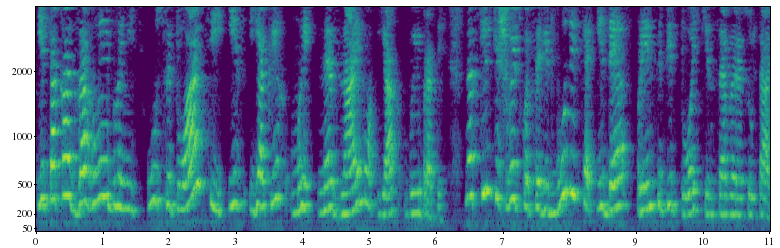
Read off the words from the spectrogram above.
і така заглибленість у ситуації, із яких ми не знаємо, як вибратись. Наскільки швидко це відбудеться, і де, в принципі, той кінцевий результат,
